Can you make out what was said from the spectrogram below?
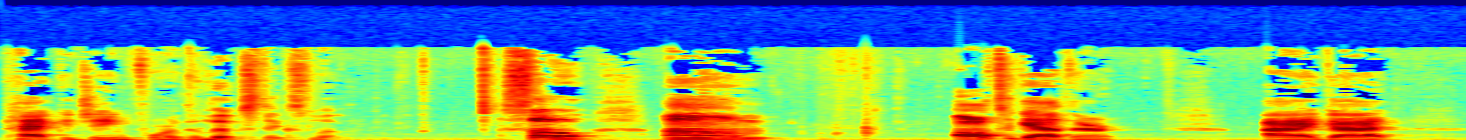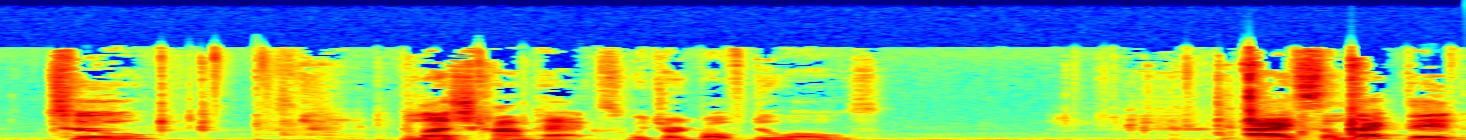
packaging for the lipsticks look. So, um, all together, I got two blush compacts, which are both duos. I selected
